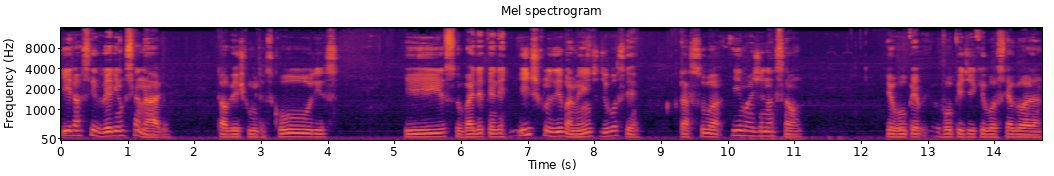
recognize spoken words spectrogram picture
irá se ver em um cenário, talvez com muitas cores, isso vai depender exclusivamente de você, da sua imaginação. Eu vou, vou pedir que você agora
